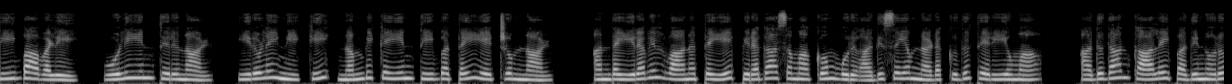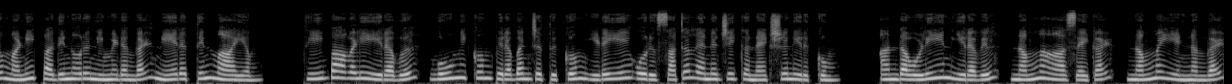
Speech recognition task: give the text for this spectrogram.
தீபாவளி ஒளியின் திருநாள் இருளை நீக்கி நம்பிக்கையின் தீபத்தை ஏற்றும் நாள். அந்த இரவில் வானத்தையே பிரகாசமாக்கும் ஒரு அதிசயம் நடக்குது தெரியுமா? அதுதான் காலை பதினொரு மணி பதினொரு நிமிடங்கள் நேரத்தின் மாயம். தீபாவளி இரவு பூமிக்கும் பிரபஞ்சத்துக்கும் இடையே ஒரு சட்டல் எனர்ஜி கனெக்ஷன் இருக்கும். அந்த ஒளியின் இரவில் நம்ம ஆசைகள் நம்ம எண்ணங்கள்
